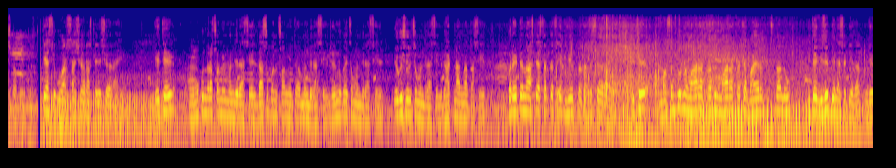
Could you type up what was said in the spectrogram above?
स्टॉप ऐतिहासिक वारसा शहर असलेले शहर आहे. येथे मुकुंदरा स्वामी मंदिर असेल दासोपंत स्वामीचं मंदिर असेल रेणुकाईचं मंदिर असेल योगेश्वरीचं मंदिर असेल घाटनागनाथ असेल पर्यटन असल्यासारखंच एक हे प्रकारचं शहर आहे. इथे संपूर्ण महाराष्ट्रातून महाराष्ट्राच्या बाहेर सुद्धा लोक इथे व्हिजिट देण्यासाठी येतात. म्हणजे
